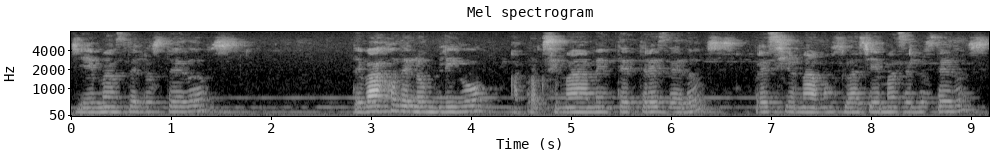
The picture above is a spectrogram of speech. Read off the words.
yemas de los dedos debajo del ombligo aproximadamente tres dedos Presionamos las yemas de los dedos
